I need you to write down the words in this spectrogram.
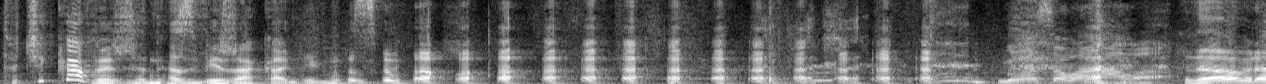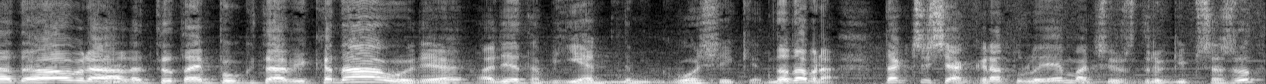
To ciekawe, że na Zwierzaka nie głosowała. głosowała! Dobra, dobra, ale tutaj punktami kanału, nie? A nie tam jednym głosikiem. No dobra, tak czy siak, gratuluję, macie już drugi przerzut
